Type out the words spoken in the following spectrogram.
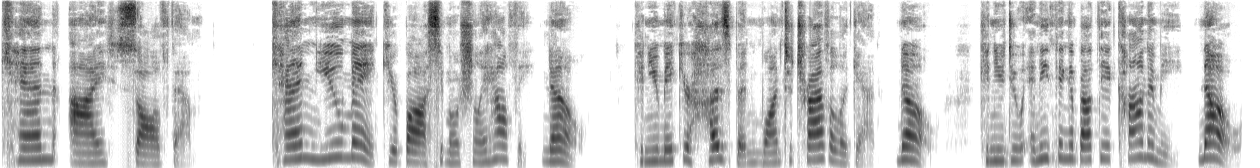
can I solve them? Can you make your boss emotionally healthy? No. Can you make your husband want to travel again? No. Can you do anything about the economy? No.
